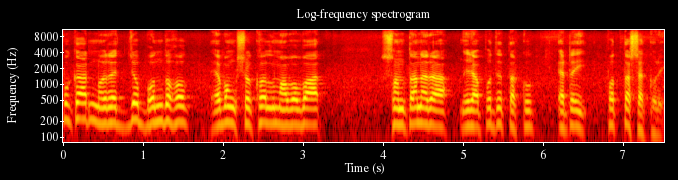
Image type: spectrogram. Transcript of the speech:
প্রকার নৈরাজ্য বন্ধ হোক এবং সকল মা বাবার সন্তানেরা নিরাপদে থাকুক, এটাই প্রত্যাশা করি।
